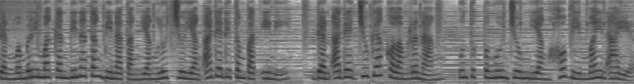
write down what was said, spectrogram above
dan memberi makan binatang-binatang yang lucu yang ada di tempat ini, dan ada juga kolam renang untuk pengunjung yang hobi main air.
